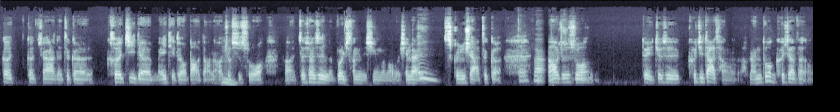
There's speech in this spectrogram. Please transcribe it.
各各家的这个科技的媒体都有报道，然后就是说，呃，这算是 The Verge 上面的新闻嘛，我现在嗯。screenshot 这个，对，然后就是说，对，就是科技大厂，蛮多科技大厂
